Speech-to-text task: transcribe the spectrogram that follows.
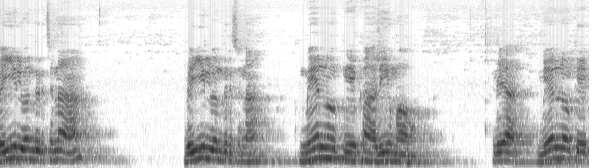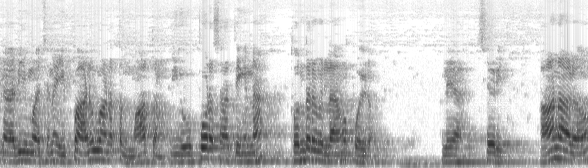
வெயில் வந்துருச்சுன்னா வெயில் வந்துருச்சுன்னா மேல் நோக்கி இயக்கம் அதிகமாகும். இல்லையா? மேல் நோக்கி இயக்கம் அதிகமாச்சுன்னா இப்போ அனுமானத்தை மாற்றணும். நீங்கள் உப்போட சாத்திங்கன்னா தொந்தரவு இல்லாமல் போயிடும். இல்லையா? சரி. ஆனாலும்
